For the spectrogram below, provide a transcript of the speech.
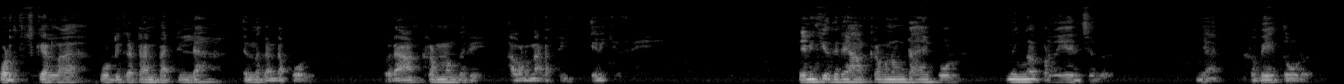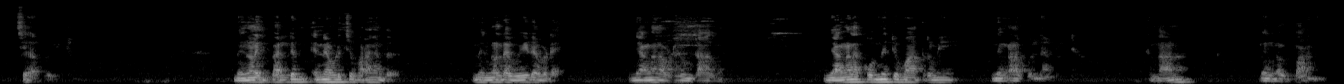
പൊളിറ്റിക്സ് കേരള പൂട്ടിക്കെട്ടാൻ പറ്റില്ല എന്ന് കണ്ടപ്പോൾ ഒരാക്രമണം വരെ അവർ നടത്തി എനിക്കെതിരെ എനിക്കെതിരെ ആക്രമണം ഉണ്ടായപ്പോൾ നിങ്ങൾ പ്രതികരിച്ചത് ഞാൻ ഹൃദയത്തോട് ചേർത്ത് വയ്ക്കുന്നു. നിങ്ങളിൽ പലരും എന്നെ വിളിച്ച് പറഞ്ഞത് നിങ്ങളുടെ വീടെവിടെ ഞങ്ങൾ അവിടെ ഉണ്ടാകും. ഞങ്ങളെ കൊന്നിട്ട് മാത്രമേ നിങ്ങളെ കൊല്ലാൻ പറ്റൂ. എന്നാണ് നിങ്ങൾ പറഞ്ഞത്.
